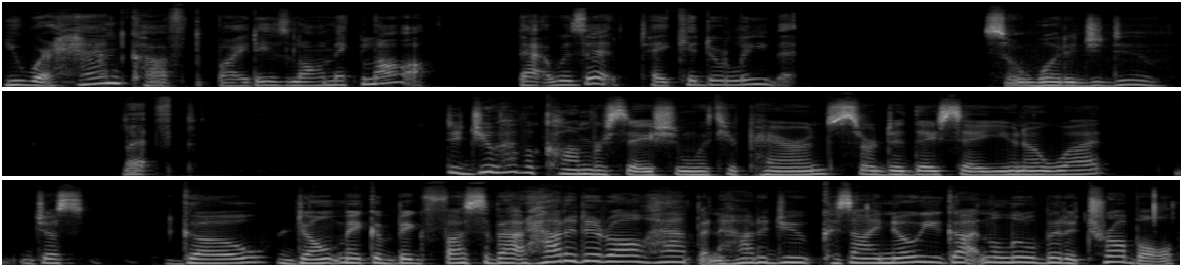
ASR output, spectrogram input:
you were handcuffed by the Islamic law. That was it. Take it or leave it. So, what did you do? Left. Did you have a conversation with your parents, or did they say, you know what, just go, don't make a big fuss about it? how did it all happen? How did you, because I know you got in a little bit of trouble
